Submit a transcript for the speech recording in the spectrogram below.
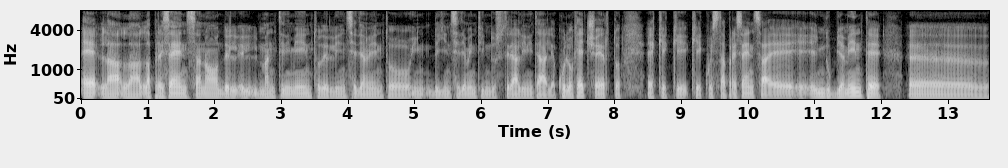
è la, la, la presenza, no, del il mantenimento dell'insediamento in, degli insediamenti industriali in Italia. Quello che è certo è che, che, che questa presenza è, è indubbiamente, eh,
